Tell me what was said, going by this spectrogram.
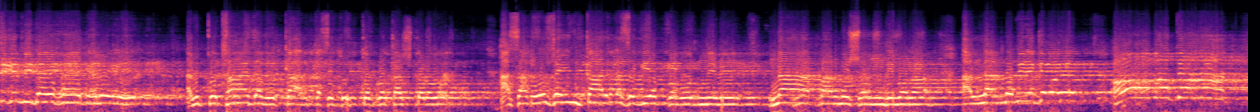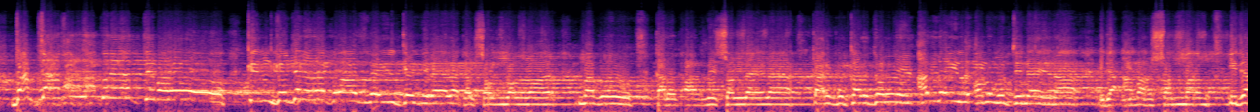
থেকে বিদায় হয়ে গেলে আমি কোথায় যাব, কার কাছে দুঃখ প্রকাশ করব? হাসান হোসেন কার কাছে গিয়ে প্রবোধ নেবে? না পারমিশন দিব না। আল্লাহ নবী রেখে বলে বাবা দরজা বন্ধ করে রাখতে পারো। কিন্তু জেনে রাখো? আজরাইলকে বিদায় রাখা সম্ভব নয়। মাগো, কারও পারমিশন নেয় না, কার কার জন্য আজরাইল অনুমতি নেয় না। এটা আমার সম্মান, এটা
